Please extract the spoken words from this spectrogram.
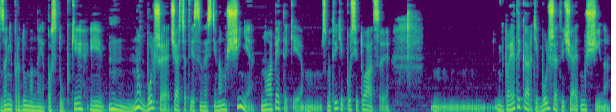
за непродуманные поступки. И, ну, большая часть ответственности на мужчине. Но, опять-таки, смотрите по ситуации. По этой карте больше отвечает мужчина.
